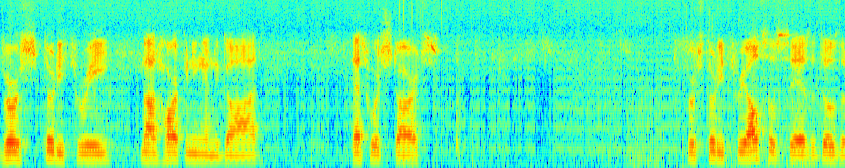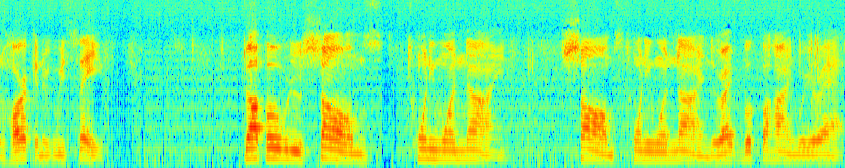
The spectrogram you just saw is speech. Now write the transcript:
Verse 33, not hearkening unto God. That's where it starts. Verse 33 also says that those that hearken are going to be safe. Drop over to Psalms 21.9. Psalms 21.9, the right book behind where you're at.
